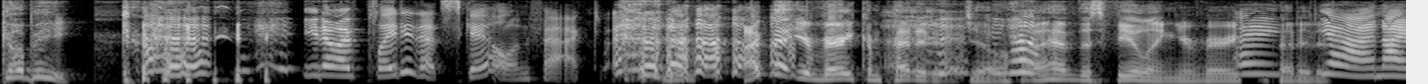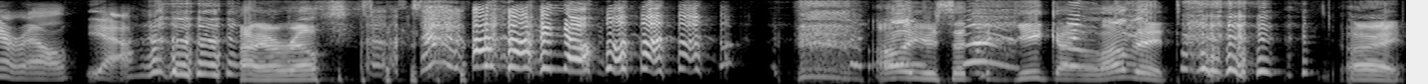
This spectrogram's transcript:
go B. You know, I've played it at scale, in fact. I bet you're very competitive, Jill. I have this feeling you're very I- competitive. yeah, an IRL. Yeah. IRL. she says. I Oh, you're such a geek. I love it. All right.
